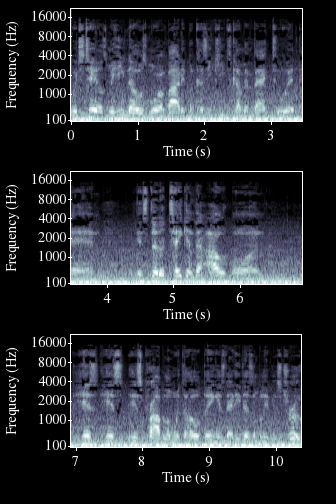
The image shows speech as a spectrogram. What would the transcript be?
which tells me he knows more about it because he keeps coming back to it. And instead of taking the out on his his his problem with the whole thing is that he doesn't believe it's true.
